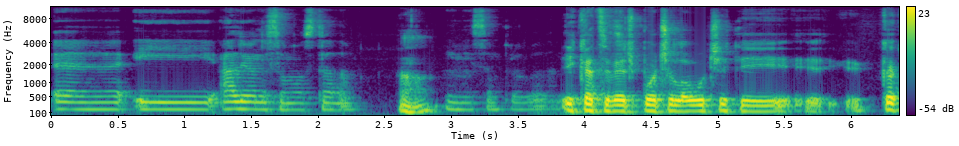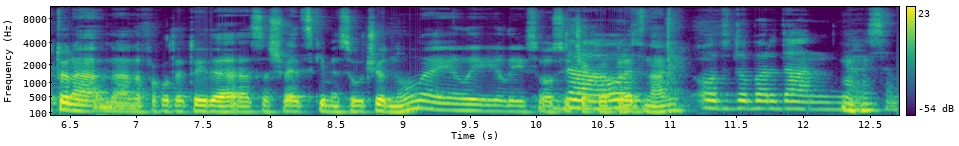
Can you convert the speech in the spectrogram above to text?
E, i, ali onda sam ostala Aha. i nisam probala. I kad se već počela učiti, kako to na, na, na fakultetu ide sa švedskim, se uči od nule ili, ili se osjeća Da, kao od- predznanje? Od dobar dan ja sam,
